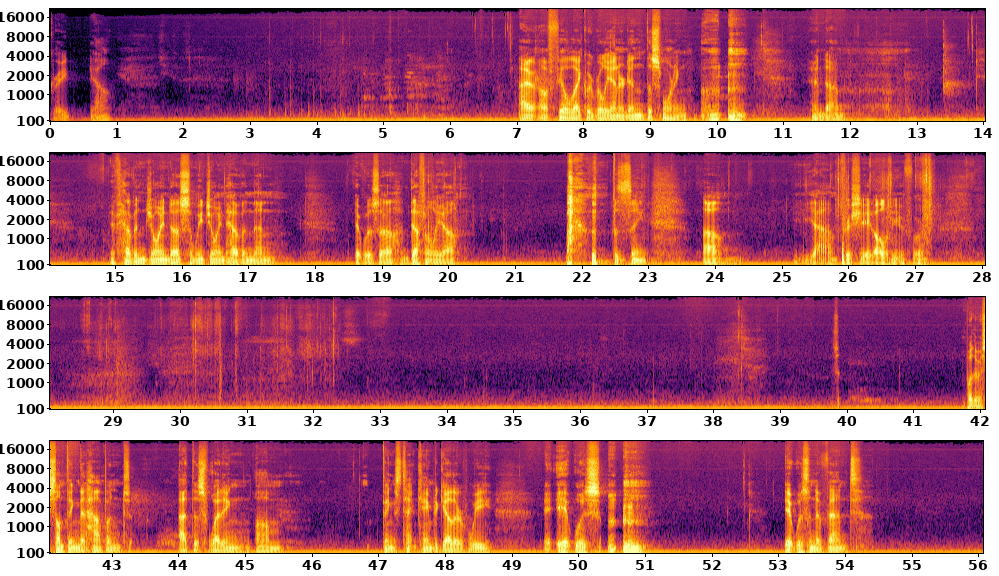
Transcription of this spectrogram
Great. Yeah. I, I feel like we really entered in this morning. and um, if heaven joined us and we joined heaven, then it was uh, definitely a bazing. Uh, yeah, I appreciate all of you for. But there was something that happened at this wedding. Um, things t- came together. We, it, was, it was an event,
